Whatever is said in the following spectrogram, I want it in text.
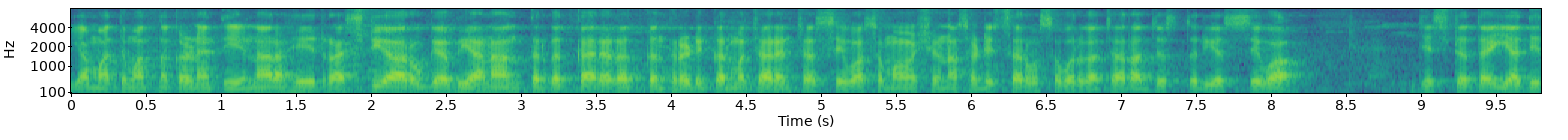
या माध्यमातून करण्यात येणार आहे. राष्ट्रीय आरोग्य अभियानाअंतर्गत कार्यरत कंत्राटी कर्मचाऱ्यांच्या सेवा समावेशनासाठी सर्व संवर्गाच्या राज्यस्तरीय सेवा ज्येष्ठता यादी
